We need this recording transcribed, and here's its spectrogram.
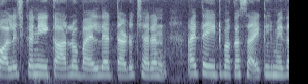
కాలేజ్ కని కారులో బయలుదేరుతాడు చరణ్. అయితే ఇటు పక్క సైకిల్ మీద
